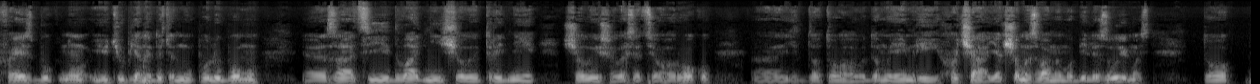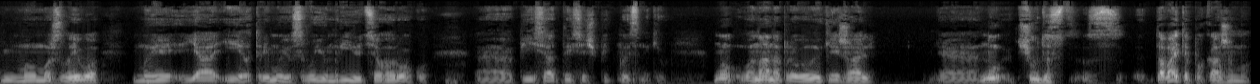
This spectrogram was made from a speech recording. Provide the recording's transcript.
Фейсбук. Ну, YouTube я не дотягну по-любому е, за ці два дні, що три дні, що лишилося цього року, е, до того до моєї мрії. Хоча, якщо ми з вами мобілізуємось, то можливо, ми, я і отримую свою мрію цього року е, 50 тисяч підписників. Ну, вона на превеликий жаль. е, Ну, чудо. Давайте покажемо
